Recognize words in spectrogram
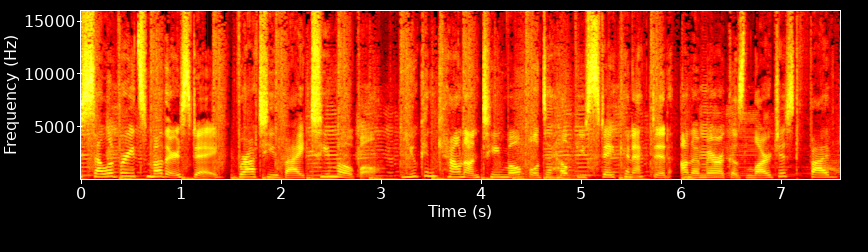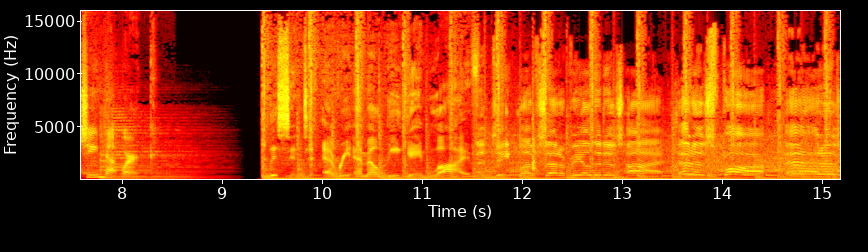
celebrates Mother's Day, brought to you by T Mobile. You can count on T Mobile to help you stay connected on America's largest 5G network. Listen to every MLB game live. In the deep left center field, it is high, it is far, it is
